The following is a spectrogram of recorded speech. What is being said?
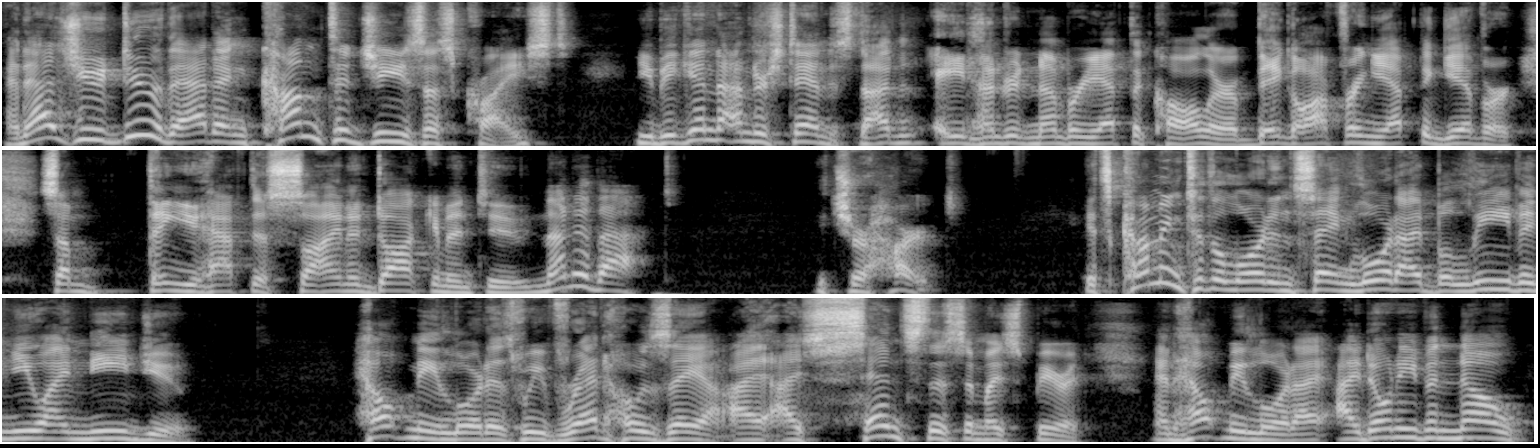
And as you do that and come to Jesus Christ, you begin to understand it's not an 800 number you have to call or a big offering you have to give or something you have to sign a document to. None of that. It's your heart. It's coming to the Lord and saying, Lord, I believe in you. I need you. Help me, Lord, as we've read Hosea. I, I sense this in my spirit. And help me, Lord. I, I don't even know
